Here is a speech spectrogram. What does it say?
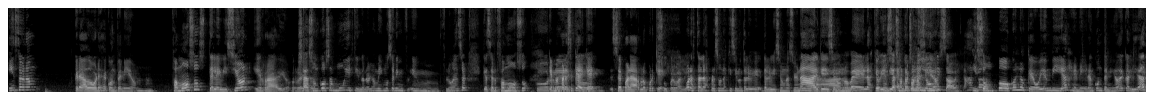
Instagram, creadores de contenido. Famosos, televisión y radio. O sea, Correcto. son cosas muy distintas. No es lo mismo ser influ- influencer que ser famoso. Que me parece que hay que separarlo porque, bueno, están las personas que hicieron tele- televisión nacional, que hicieron novelas, que, hoy en día son y reconocidas. sabes. Ah, Y claro. son pocos los que hoy en día generan contenido de calidad,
